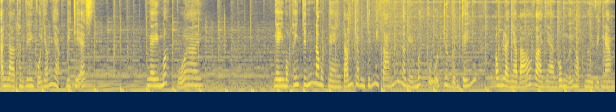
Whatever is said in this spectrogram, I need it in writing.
Anh là thành viên của nhóm nhạc BTS. Ngày mất của ai? Ngày 1 tháng 9 năm 1898 là ngày mất của Trương Vĩnh Ký. Ông là nhà báo và nhà ngôn ngữ học người Việt Nam.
